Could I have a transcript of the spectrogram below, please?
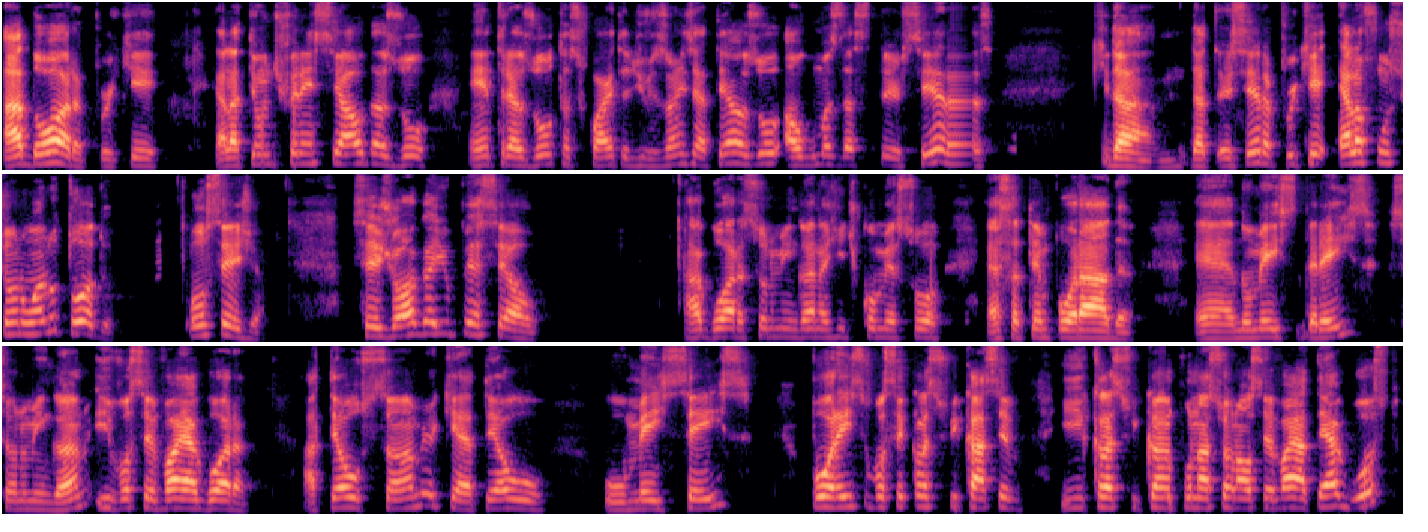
adora, porque ela tem um diferencial das entre as outras quartas divisões e até as, algumas das terceiras, que da, da terceira, porque ela funciona o ano todo. Ou seja, você joga aí o PCL. Agora, se eu não me engano, a gente começou essa temporada é, no mês 3, se eu não me engano, e você vai agora até o Summer, que é até o, o mês 6. Porém, se você classificar você, e classificando para o Nacional, você vai até agosto.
